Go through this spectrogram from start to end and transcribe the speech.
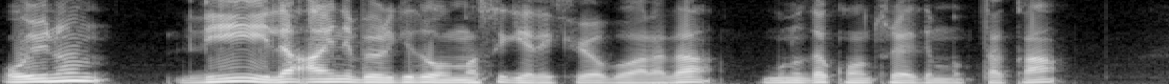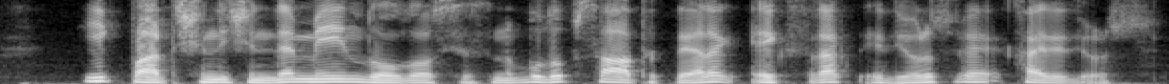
Oyunun V ile aynı bölgede olması gerekiyor bu arada. Bunu da kontrol edin mutlaka. İlk partition içinde main dosyasını bulup sağ tıklayarak extract ediyoruz ve kaydediyoruz.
